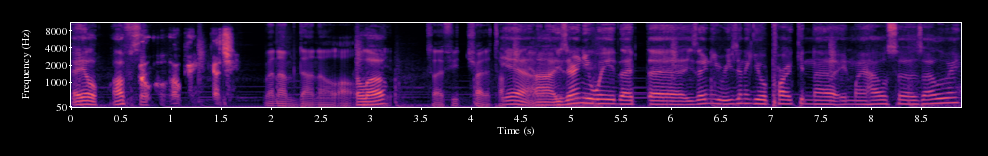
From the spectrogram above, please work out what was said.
Hey, yo, officer. oh, okay, gotcha. When I'm done, I'll. I'll Hello? So if you try to talk to me, Yeah, uh, is there any to way that uh, is there any reason that you were parking uh, in my house, uh, alleyway?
